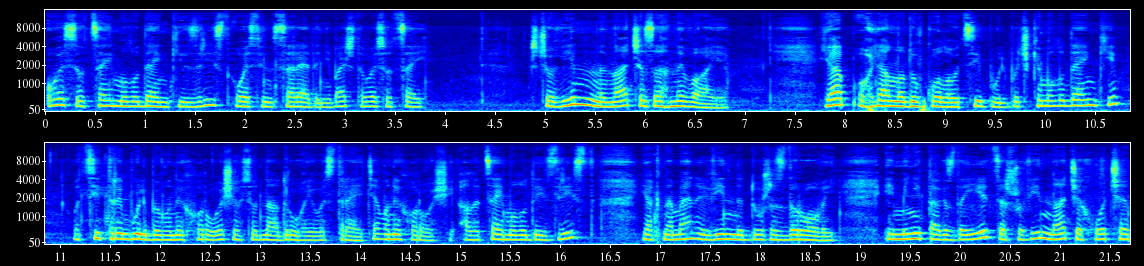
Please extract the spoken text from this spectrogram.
Ось оцей молоденький зріст, ось він всередині, бачите, ось оцей, що він неначе загниває. Я оглянула довкола оці бульбочки молоденькі. Оці три бульби вони хороші, ось одна, друга і ось третя, вони хороші. Але цей молодий зріст, як на мене, він не дуже здоровий. І мені так здається, що він наче хоче,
